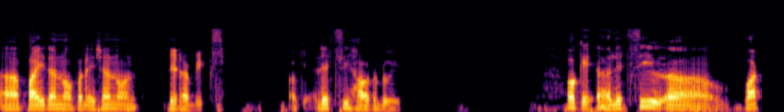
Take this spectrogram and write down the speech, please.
uh, Python operation on Databricks. Okay, let's see how to do it. Okay, uh, let's see uh, what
